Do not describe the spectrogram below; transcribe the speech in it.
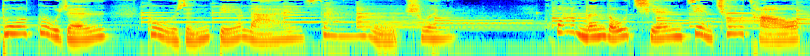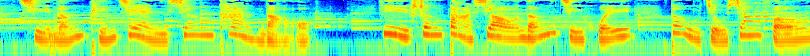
多故人，故人别来三五春。花门楼前见秋草，岂能贫贱相看老？一声大笑能几回？斗酒相逢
